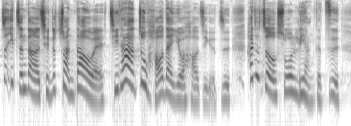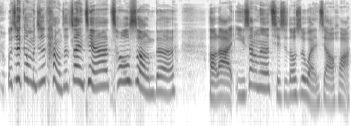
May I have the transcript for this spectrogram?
这一整档的钱就赚到哎！其他的住好歹也有好几个字，他就只有说两个字，我觉得根本就是躺着赚钱啊，超爽的。好啦，以上呢其实都是玩笑话。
